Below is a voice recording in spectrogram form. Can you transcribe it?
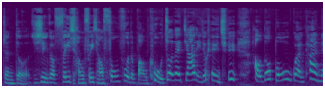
真的，这是一个非常非常丰富的宝库，坐在家里就可以去好多博物馆看呢。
